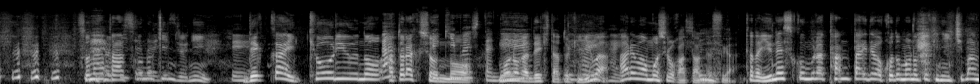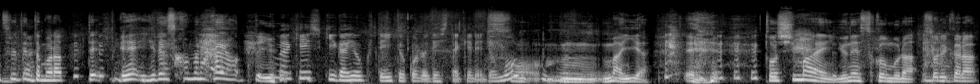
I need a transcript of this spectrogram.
その後あそこの近所にでっかい恐竜のアトラクションのものができた時にはあれは面白かったんですがただユネスコ村単体では子供の時に一番連れてってもらって えユネスコ村かよっていう、まあ、景色が良くていいところでしたけれども。う、ん、まあいいや、え豊島園ユネスコ村それから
